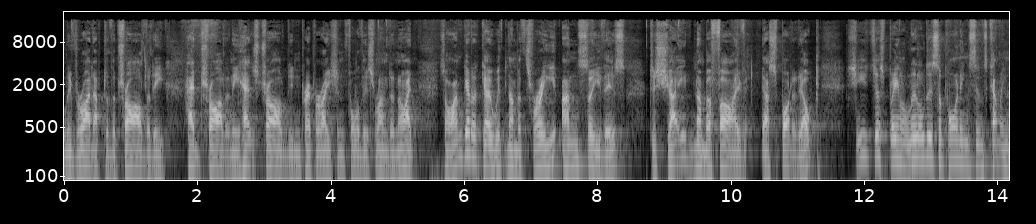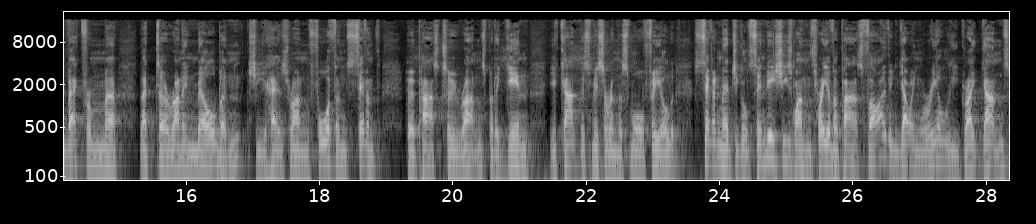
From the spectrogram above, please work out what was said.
lived right up to the trial that he had trialled, and he has trialled in preparation for this run tonight. So I'm going to go with number three, Unsee This, to shade number five, our Spotted Elk. She's just been a little disappointing since coming back from uh, that uh, run in Melbourne. She has run fourth and seventh her past two runs, but again, you can't dismiss her in the small field. Seven Magical Cindy, she's won three of her past five and going really great guns.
